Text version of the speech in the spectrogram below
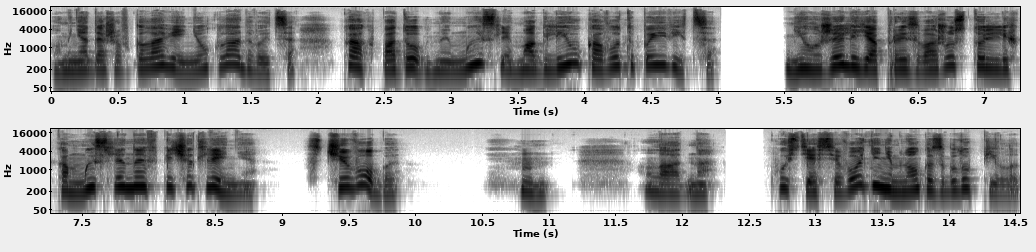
У меня даже в голове не укладывается, как подобные мысли могли у кого-то появиться. Неужели я произвожу столь легкомысленное впечатление? С чего бы? Хм, ладно. Пусть я сегодня немного сглупила,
